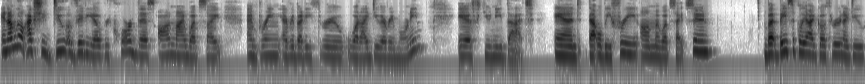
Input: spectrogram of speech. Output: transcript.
And I'm going to actually do a video, record this on my website, and bring everybody through what I do every morning if you need that. And that will be free on my website soon. But basically, I go through and I do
